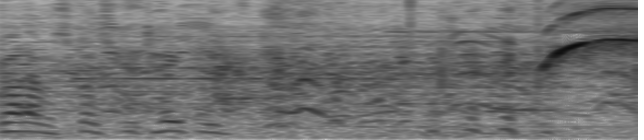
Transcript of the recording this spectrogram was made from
forgot I was supposed to be taping.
